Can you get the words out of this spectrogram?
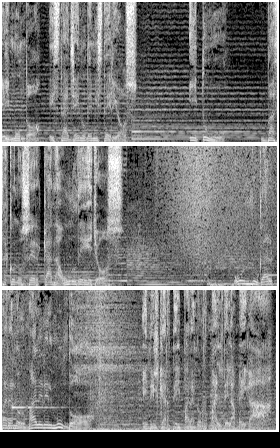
El mundo está lleno de misterios. Y tú vas a conocer cada uno de ellos. Un lugar paranormal en el mundo. En el cartel paranormal de la Mega.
